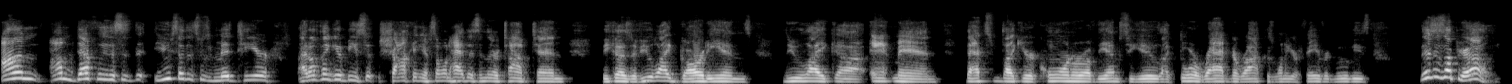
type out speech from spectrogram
I'm I'm definitely this is the, you said this was mid tier. I don't think it'd be shocking if someone had this in their top 10 because if you like Guardians, you like uh, Ant Man, that's like your corner of the MCU. Like Thor Ragnarok is one of your favorite movies. This is up your alley.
